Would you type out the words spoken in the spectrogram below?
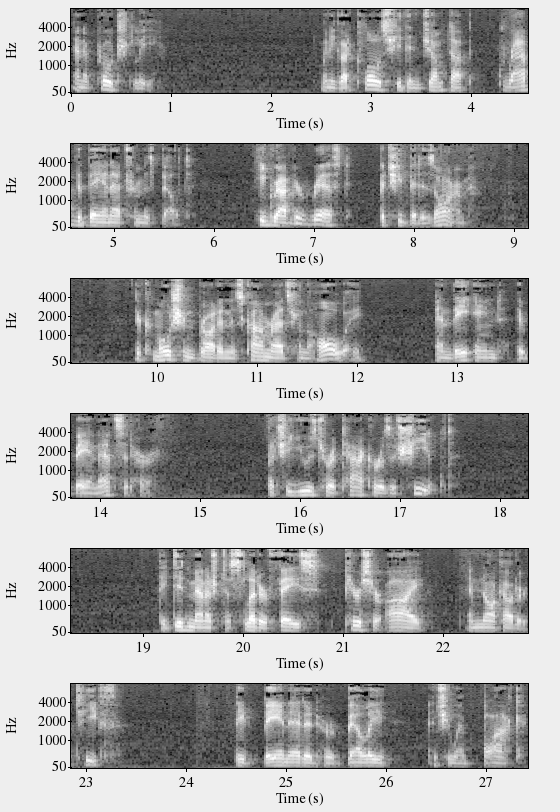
and approached Lee. When he got close, she then jumped up, grabbed the bayonet from his belt. He grabbed her wrist, but she bit his arm. The commotion brought in his comrades from the hallway, and they aimed their bayonets at her. But she used her attacker as a shield. They did manage to slit her face, pierce her eye, and knock out her teeth. They bayoneted her belly, and she went black,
